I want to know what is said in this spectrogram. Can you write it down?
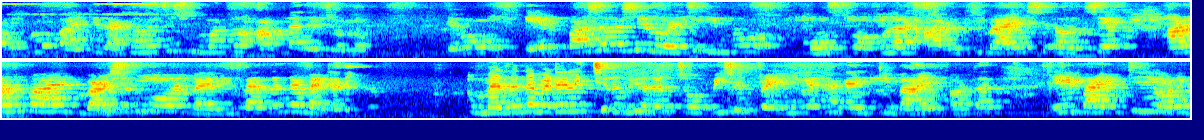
অনেকগুলো বাইকে রাখা হয়েছে, শুধুমাত্র আপনাদের জন্য। এবং এর পাশাপাশি রয়েছে কিন্তু মোস্ট পপুলার আর একটি বাইক সেটা হচ্ছে R five version four magenta metallic magenta metallic ছিল দুই হাজার চব্বিশে ট্রেন্ডিংয়ে থাকা একটি বাইক অর্থাৎ এই বাইকটি অনেক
